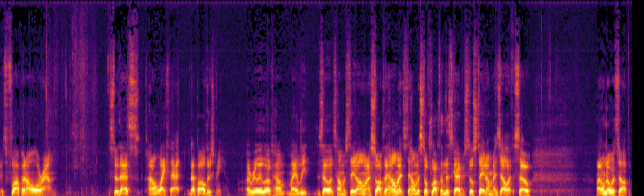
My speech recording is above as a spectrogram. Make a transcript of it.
It's flopping all around. So that's I don't like that. That bothers me. I really love how my Elite Zealot's helmet stayed on. When I swapped the helmets, the helmet still flopped on this guy, but still stayed on my Zealot. So I don't know what's up.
